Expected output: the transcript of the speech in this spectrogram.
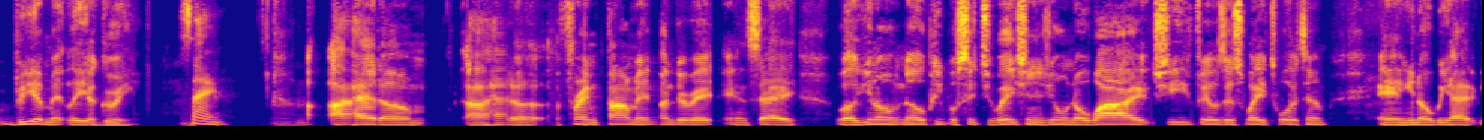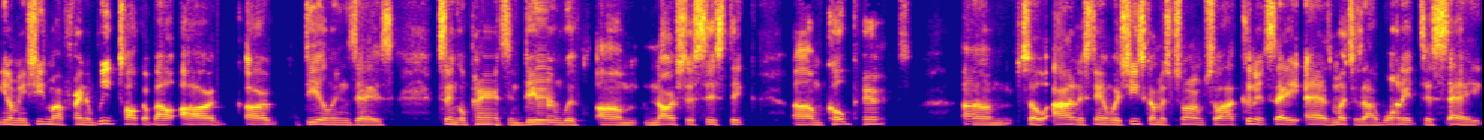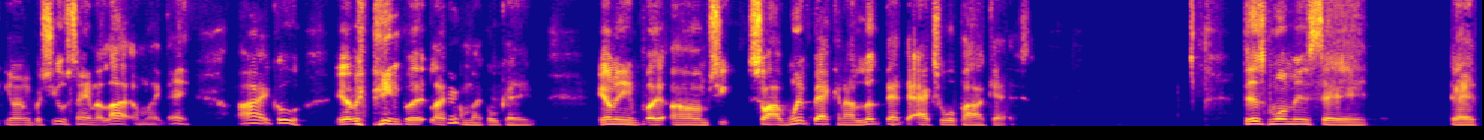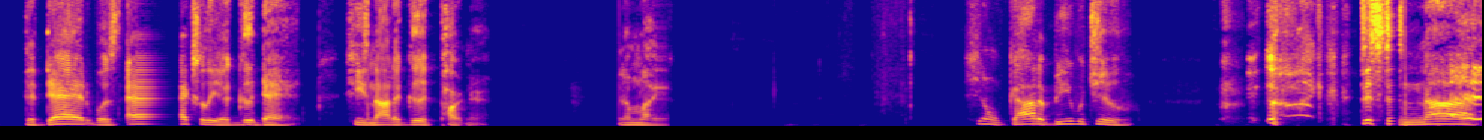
vehemently agree. Same. Mhm. I had um I had a, a friend comment under it and say, "Well, you don't know people's situations. You don't know why she feels this way towards him." And you know, we had, you know, I mean, she's my friend, and we talk about our our dealings as single parents and dealing with um narcissistic um co-parents. Um, so I understand where she's coming from. So I couldn't say as much as I wanted to say, you know, but she was saying a lot. I'm like, dang, all right, cool. You know what I mean? But like, I'm like, okay. You know what I mean? But um, she. So I went back and I looked at the actual podcast. This woman said that the dad was actually a good dad. He's not a good partner. And I'm like, he don't gotta be with you. this is not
